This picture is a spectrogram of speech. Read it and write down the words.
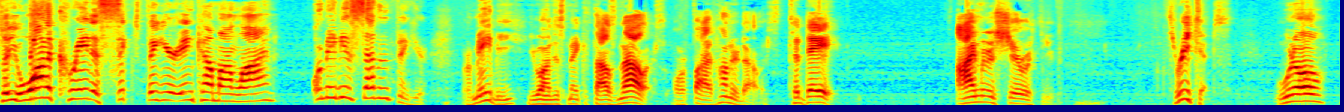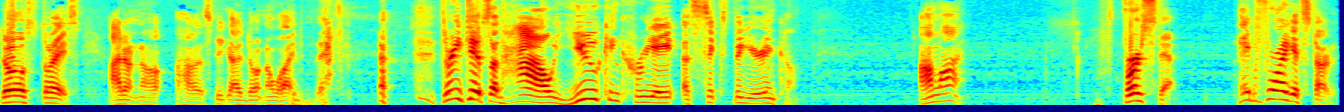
So you want to create a six-figure income online? Or maybe a seven-figure? Or maybe you want to just make $1,000 or $500. Today, I'm going to share with you three tips. Uno, dos, tres. I don't know how to speak. I don't know why I did that. three tips on how you can create a six-figure income online. First step. Hey, before I get started,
